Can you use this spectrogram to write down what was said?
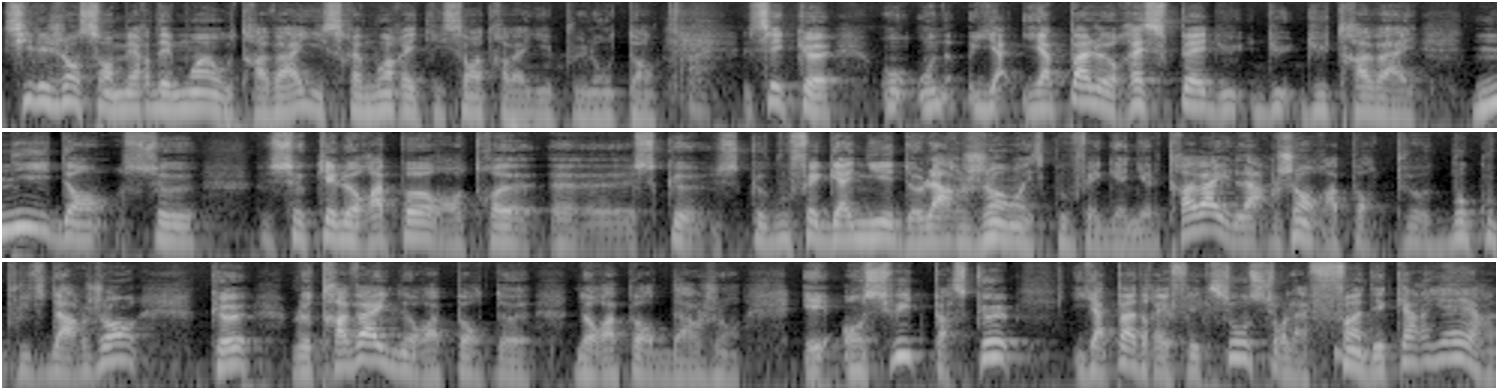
si les gens s'emmerdaient moins au travail, ils seraient moins réticents à travailler plus longtemps. C'est qu'il n'y a, pas le respect du travail, ni dans ce, ce qu'est le rapport entre euh, ce, que, ce que vous fait gagner de l'argent et ce que vous fait gagner le travail. L'argent rapporte beaucoup plus d'argent que le travail ne rapporte, ne rapporte d'argent. Et ensuite, parce qu'il n'y a pas de réflexion sur la fin des carrières.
